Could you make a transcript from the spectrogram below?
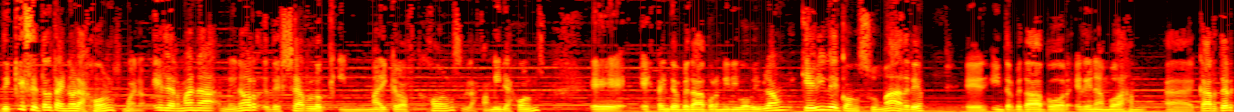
¿De qué se trata Enola Holmes? Bueno, es la hermana menor de Sherlock y Mycroft Holmes, la familia Holmes. Eh, está interpretada por Millie Bobby Brown, que vive con su madre, eh, interpretada por Elena Bonham eh, Carter,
